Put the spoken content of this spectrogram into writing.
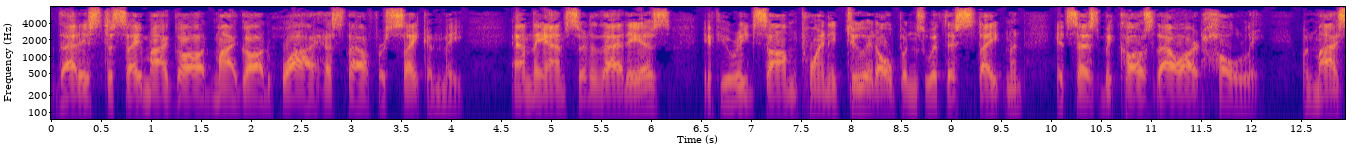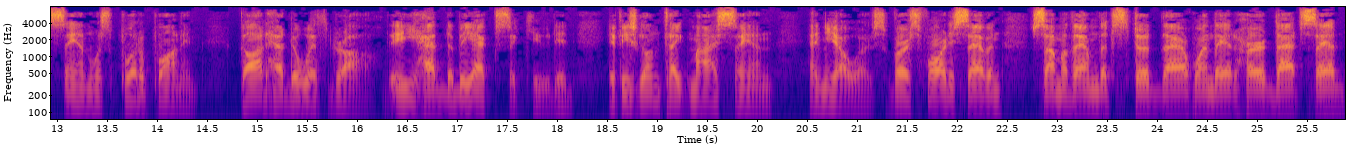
That is to say, My God, my God, why hast thou forsaken me? And the answer to that is, if you read Psalm 22, it opens with this statement. It says, Because thou art holy. when my sin was put upon him, God had to withdraw. He had to be executed if he's going to take my sin and yours. Verse 47, some of them that stood there when they had heard that said,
